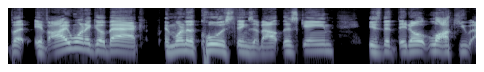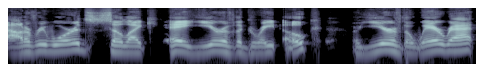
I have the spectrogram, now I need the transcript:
But if I want to go back and one of the coolest things about this game is that they don't lock you out of rewards. So like, hey, year of the great oak or year of the were rat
